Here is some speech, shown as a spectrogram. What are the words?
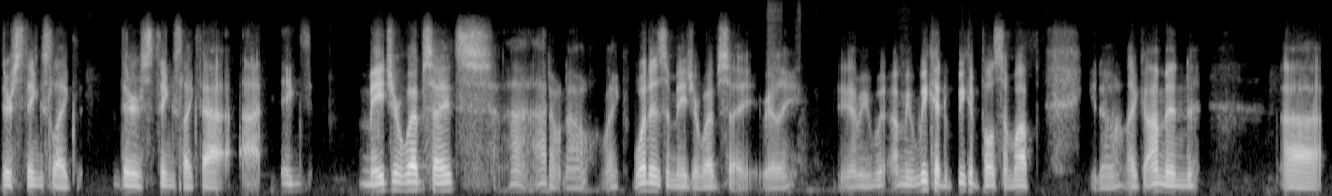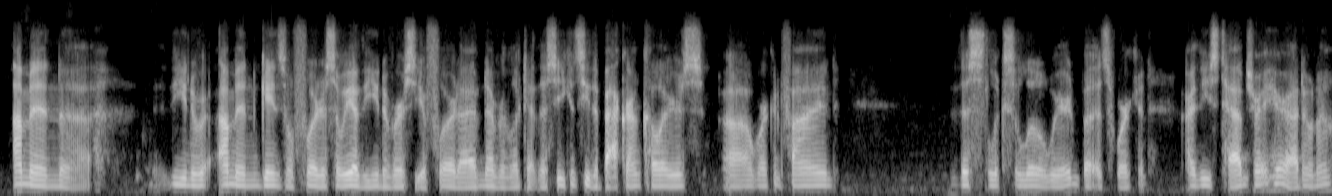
there's things like there's things like that. Uh, major websites I, I don't know. Like what is a major website really I mean, I mean, we could we could pull some up, you know. Like I'm in, uh, I'm in uh, the uni- I'm in Gainesville, Florida, so we have the University of Florida. I've never looked at this. So you can see the background colors uh, working fine. This looks a little weird, but it's working. Are these tabs right here? I don't know.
